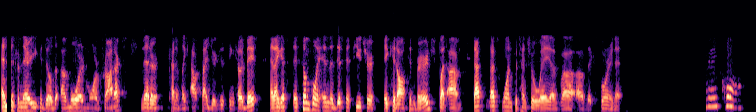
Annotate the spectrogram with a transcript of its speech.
And then from there, you can build a more and more products that are kind of like outside your existing code base. And I guess at some point in the distant future, it could all converge. But um, that's that's one potential way of uh, of exploring it. Very cool.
